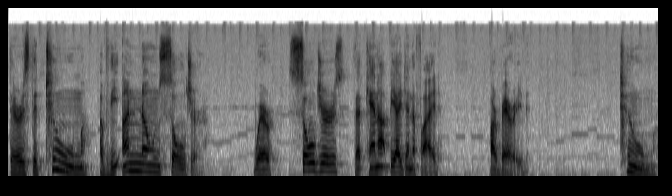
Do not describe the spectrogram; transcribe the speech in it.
There is the tomb of the unknown soldier, where soldiers that cannot be identified are buried. Tomb.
